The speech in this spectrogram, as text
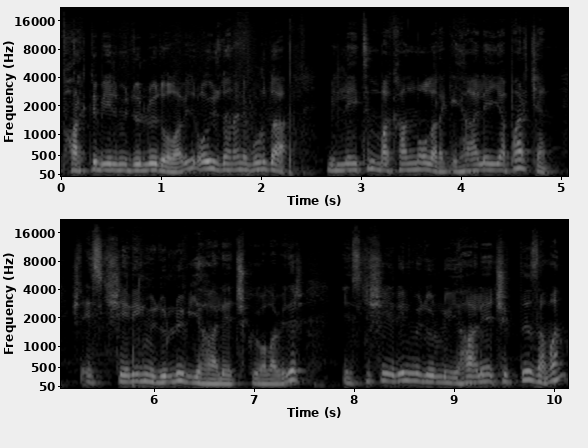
farklı bir il müdürlüğü de olabilir. O yüzden hani burada Milli Eğitim Bakanlığı olarak ihaleyi yaparken işte Eskişehir İl Müdürlüğü bir ihaleye çıkıyor olabilir. Eskişehir İl Müdürlüğü ihaleye çıktığı zaman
